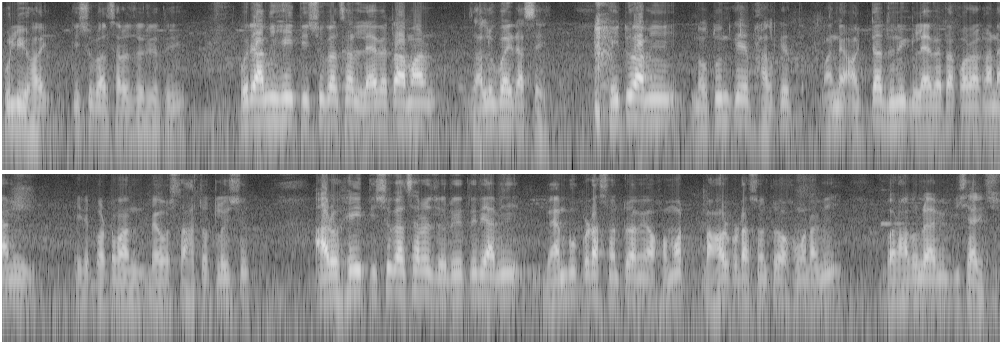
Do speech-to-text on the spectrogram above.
পুলি হয় টিচু কালচাৰৰ জৰিয়তে গতিকে আমি সেই টিচু কালচাৰ লেব এটা আমাৰ জালুকবাৰীত আছে। সেইটো আমি নতুনকৈ ভালকৈ মানে অত্যাধুনিক লেব এটা কৰাৰ কাৰণে আমি বৰ্তমান ব্যৱস্থা হাতত লৈছোঁ। আৰু সেই টিচু কালচাৰৰ জৰিয়তে আমি বেম্বু প্ৰডাকশ্যনটো আমি অসমত বাঁহৰ প্ৰডাকশ্যনটো অসমত আমি বঢ়াবলৈ আমি বিচাৰিছোঁ।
